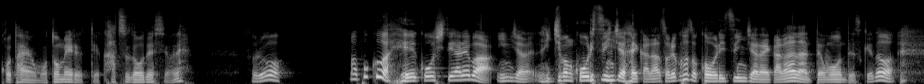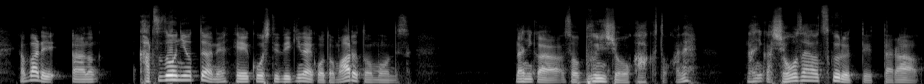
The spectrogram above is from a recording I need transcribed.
答えを求めるっていう活動ですよね。それをまあ、僕は並行してやればいいんじゃない、一番効率いいんじゃないかな、それこそ効率いいんじゃないかななんて思うんですけど、やっぱり、あの、活動によってはね、並行してできないこともあると思うんです。何か、そう、文章を書くとかね、何か商材を作るって言ったら、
